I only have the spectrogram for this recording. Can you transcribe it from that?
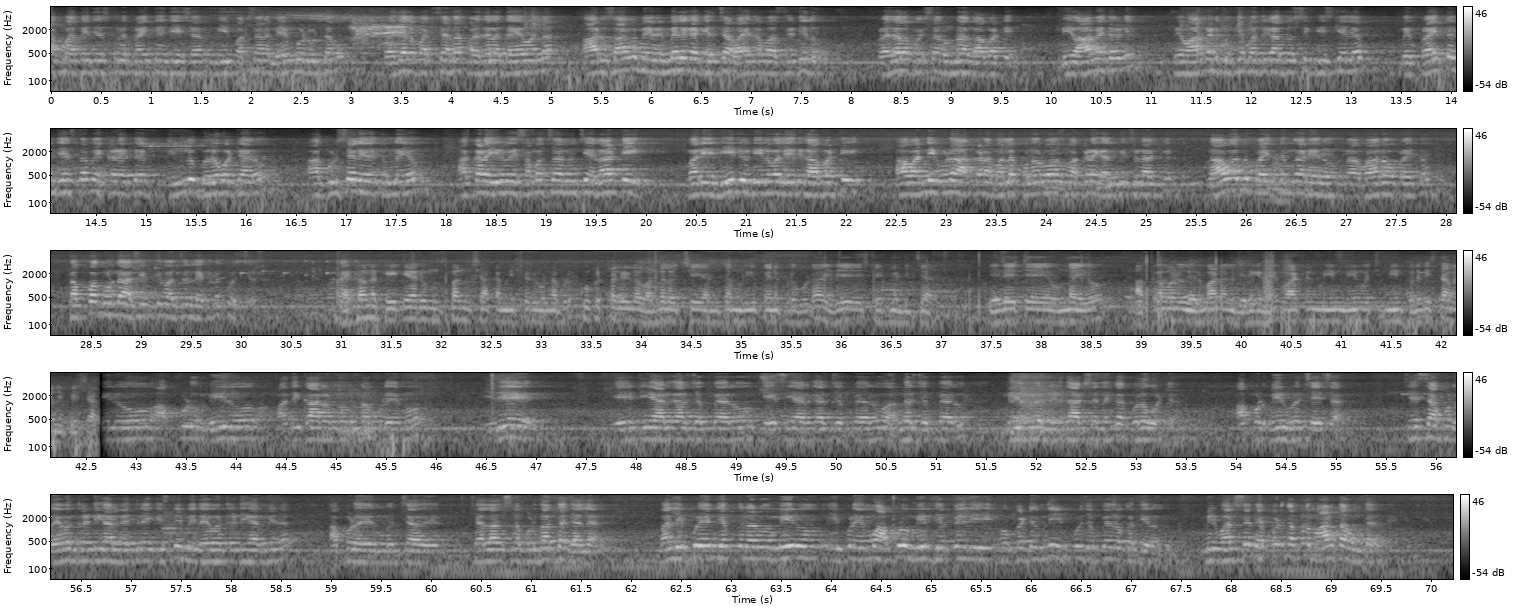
ఆత్మహత్య చేసుకునే ప్రయత్నం చేశారు మీ పక్షాన మేము కూడా ఉంటాము. ప్రజల పక్షాన ప్రజల దయ వల్ల ఆరుసార్లు మేము ఎమ్మెల్యేగా గెలిచాము హైదరాబాద్ సిటీలో. ప్రజల పక్షాన ఉన్నాం కాబట్టి మీ ఆవేదనని మేము ఆల్రెడీ ముఖ్యమంత్రి గారి దృష్టికి తీసుకెళ్ళాం. మేము ప్రయత్నం చేస్తాం. ఎక్కడైతే ఇల్లు గులగొట్టారో ఆ గుడిసెలు ఏవైతే ఉన్నాయో అక్కడ ఇరవై సంవత్సరాల నుంచి ఎలాంటి మరి నీరు నిల్వ లేదు కాబట్టి అవన్నీ కూడా అక్కడ మళ్ళీ పునర్వాసం అక్కడే కల్పించడానికి నా వంతు ప్రయత్నంగా నేను నా మానవ ప్రయత్నం తప్పకుండా అశక్తి వంచన లేకుండా కృషి చేస్తాను. గతంలో కేటీఆర్ మున్సిపల్ శాఖ మినిస్టర్ ఉన్నప్పుడు కూకట్పల్లిలో వరదలు వచ్చి అంతా మునిగిపోయినప్పుడు కూడా ఇదే స్టేట్మెంట్ ఇచ్చారు. ఏదైతే ఉన్నాయో అక్రమ నిర్మాణాలు జరిగినాయి వాటిని మేము మేము వచ్చి మేము తొలగిస్తామని చెప్పేసి మీరు అప్పుడు మీరు అధికారంలో ఉన్నప్పుడేమో ఇదే కేటీఆర్ గారు చెప్పారు కేసీఆర్ గారు చెప్పారు అందరు చెప్పారు. మీరు కూడా నిర్దాక్షిణ్యంగా గులగొట్టారు. అప్పుడు మీరు కూడా చేశారు. చేసి అప్పుడు రేవంత్ రెడ్డి గారు వ్యతిరేకిస్తే మీరు రేవంత్ రెడ్డి గారి మీద అప్పుడు చ- చెల్లాల్సిన బుడిదంతా చల్లారు. మళ్ళీ ఇప్పుడు ఏం చెప్తున్నారు? మీరు ఇప్పుడు ఏమో అప్పుడు మీరు చెప్పేది ఒకటి ఉంది ఇప్పుడు చెప్పేది ఒక తీరు ఉంది. మీ వర్షన్ ఎప్పటికప్పుడు మారుతూ ఉంటుంది.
